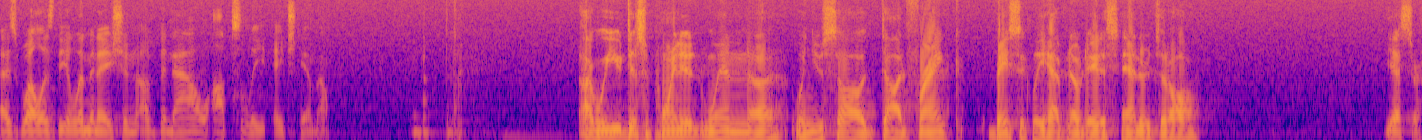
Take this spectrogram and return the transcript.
as well as the elimination of the now obsolete HTML. Uh, were you disappointed when uh, when you saw Dodd Frank basically have no data standards at all? Yes, sir.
